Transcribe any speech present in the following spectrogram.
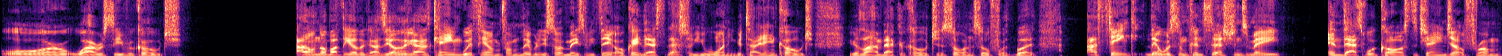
or wide receiver coach. I don't know about the other guys. The other guys came with him from Liberty, so it makes me think, okay, that's that's who you want. Your tight end coach, your linebacker coach, and so on and so forth. But I think there were some concessions made, and that's what caused the change up from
